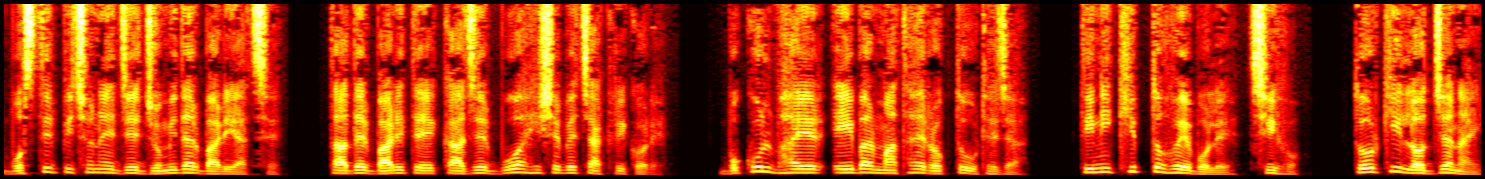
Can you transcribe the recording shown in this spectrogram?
বস্তির পিছনে যে জমিদার বাড়ি আছে, তাদের বাড়িতে কাজের বুয়া হিসেবে চাকরি করে। বকুল ভাইয়ের এইবার মাথায় রক্ত উঠে যা। তিনি ক্ষিপ্ত হয়ে বলে ছিহ তোর কি লজ্জা নাই?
